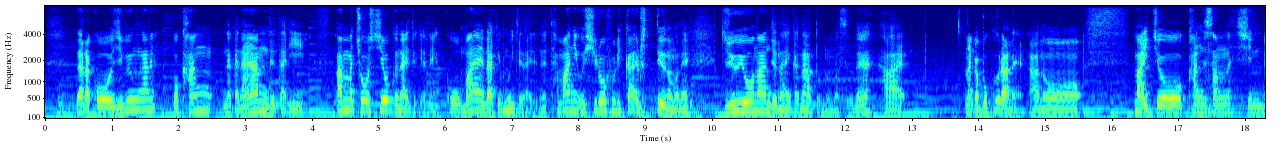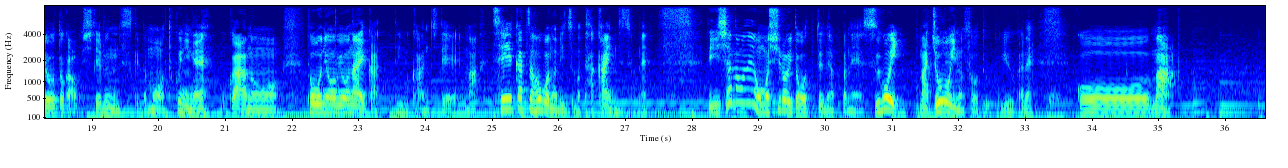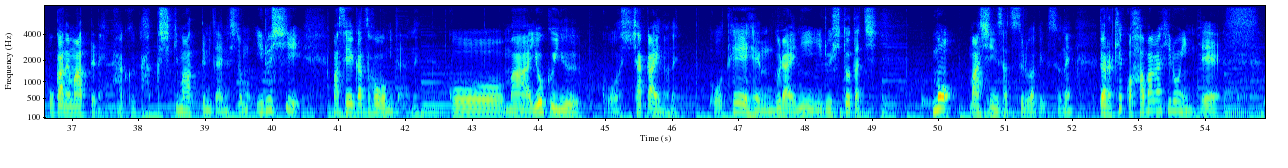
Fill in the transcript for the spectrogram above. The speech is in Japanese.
だからこう自分がねこうかんなんか悩んでたりあんま調子良くない時はねこう前だけ向いてないでねたまに後ろを振り返るっていうのもね重要なんじゃないかなと思いますよね。はい。なんか僕らねあのー、まあ一応患者さんのね診療とかをしてるんですけども特にね僕はあのー、糖尿病内科っていう感じで、まあ、生活保護の率も高いんですよね。で医者のね面白いとこっていうのはやっぱねすごい、まあ、上位の層というかねこうまあお金もあってね博識もあってみたいな人もいるし、まあ、生活保護みたいなねこうまあよく言うこう社会のねこう底辺ぐらいにいる人たちもまあ診察するわけですよね。だから結構幅が広いんで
